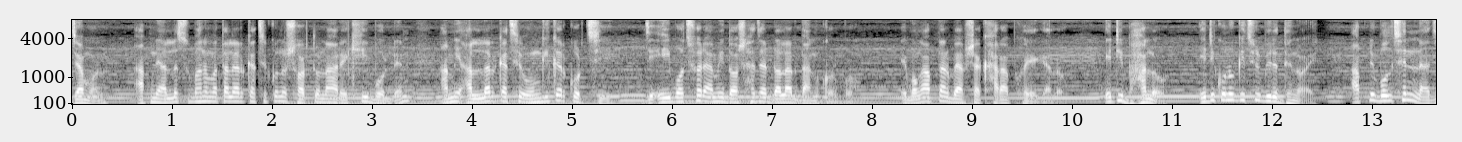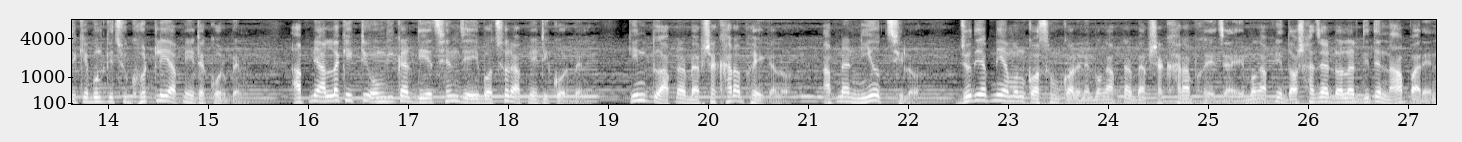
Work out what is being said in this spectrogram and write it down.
যেমন, আপনি আল্লাহ সুবাহতালার কাছে কোনো শর্ত না রেখেই বললেন, আমি আল্লাহর কাছে অঙ্গীকার করছি যে এই বছর আমি দশ হাজার ডলার দান করব এবং আপনার ব্যবসা খারাপ হয়ে গেল। এটি ভালো, এটি কোনো কিছুর বিরুদ্ধে নয়। আপনি বলছেন না যে কেবল কিছু ঘটলেই আপনি এটা করবেন। আপনি আল্লাহকে একটি অঙ্গীকার দিয়েছেন যে এই বছর আপনি এটি করবেন। কিন্তু আপনার ব্যবসা খারাপ হয়ে গেল, আপনার নিয়ত ছিল। যদি আপনি এমন কসম করেন এবং আপনার ব্যবসা খারাপ হয়ে যায় এবং আপনি দশ হাজার ডলার দিতে না পারেন,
